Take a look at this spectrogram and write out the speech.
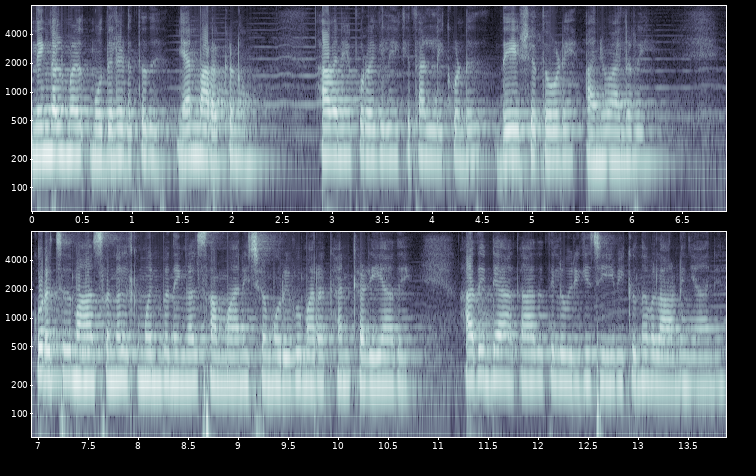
നിങ്ങൾ മുതലെടുത്തത് ഞാൻ മറക്കണോ? അവനെ പുറകിലേക്ക് തള്ളിക്കൊണ്ട് ദേഷ്യത്തോടെ അനു അലറി. കുറച്ച് മാസങ്ങൾക്ക് മുൻപ് നിങ്ങൾ സമ്മാനിച്ച മുറിവ് മറക്കാൻ കഴിയാതെ അതിന്റെ ആഘാതത്തിൽ ഉരുകി ജീവിക്കുന്നവളാണ് ഞാൻ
